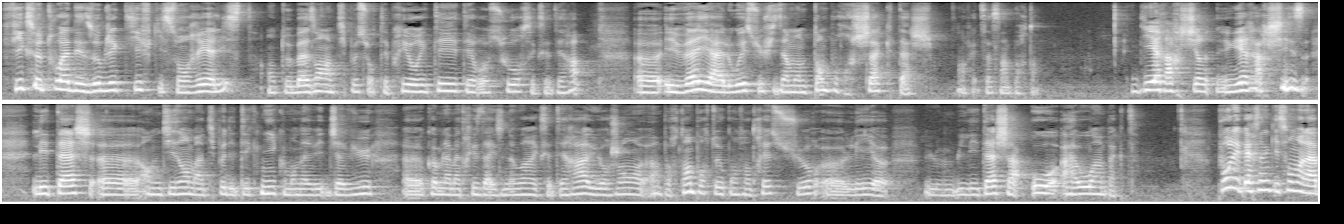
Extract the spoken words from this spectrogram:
Fixe-toi des objectifs qui sont réalistes en te basant un petit peu sur tes priorités, tes ressources, etc. Euh, et veille à allouer suffisamment de temps pour chaque tâche. En fait, ça c'est important. Hiérarchise les tâches euh, en utilisant ben, un petit peu des techniques comme on avait déjà vu, euh, comme la matrice d'Eisenhower, etc., urgent, euh, important, pour te concentrer sur les, les, tâches à haut, à haut impact. Pour les personnes qui sont dans la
